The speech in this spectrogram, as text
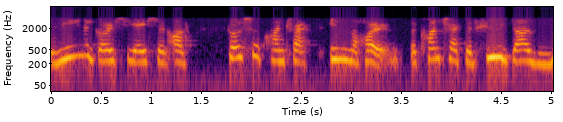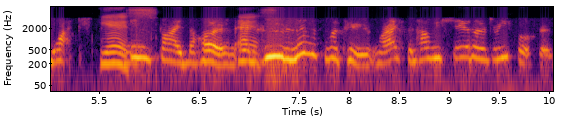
renegotiation of social contracts in the home, the contract of who does what yes. inside the home yes. and who lives with whom, right? And how we share those resources.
